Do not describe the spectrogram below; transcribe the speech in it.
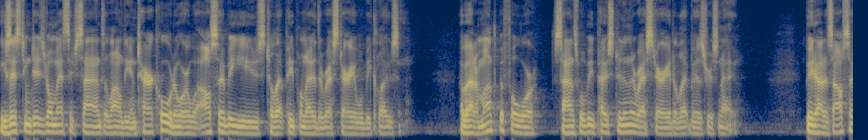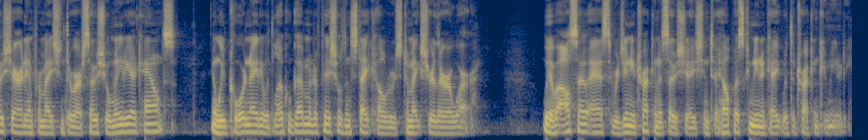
Existing digital message signs along the entire corridor will also be used to let people know the rest area will be closing. About a month before, signs will be posted in the rest area to let visitors know. VDOT has also shared information through our social media accounts, and we've coordinated with local government officials and stakeholders to make sure they're aware. We have also asked the Virginia Trucking Association to help us communicate with the trucking community.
